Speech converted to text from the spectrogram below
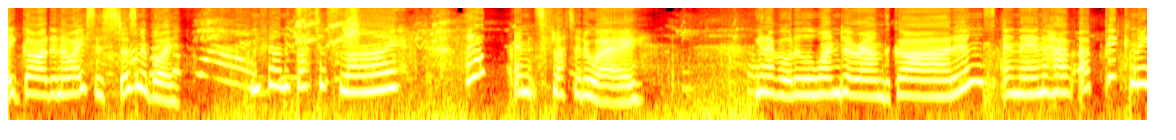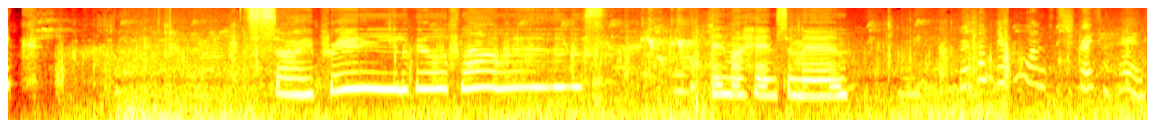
a garden oasis, doesn't it, boy? We found a butterfly and it's fluttered away. We're gonna have a little wander around the gardens and then have a picnic. It's so pretty, look at all the flowers. And my handsome man. There's some different ones straight ahead.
